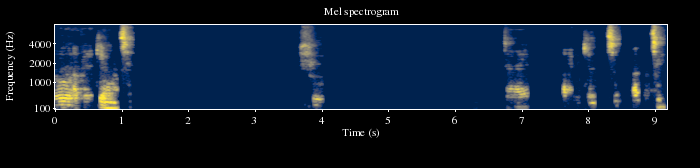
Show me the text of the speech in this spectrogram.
তো আপনারা কেমন আছেন? অবশ্যই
